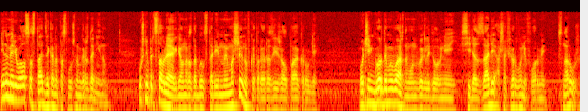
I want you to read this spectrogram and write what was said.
и намеревался стать законопослушным гражданином. Уж не представляю, где он раздобыл старинную машину, в которой разъезжал по округе. Очень гордым и важным он выглядел в ней, сидя сзади, а шофер в униформе, снаружи.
